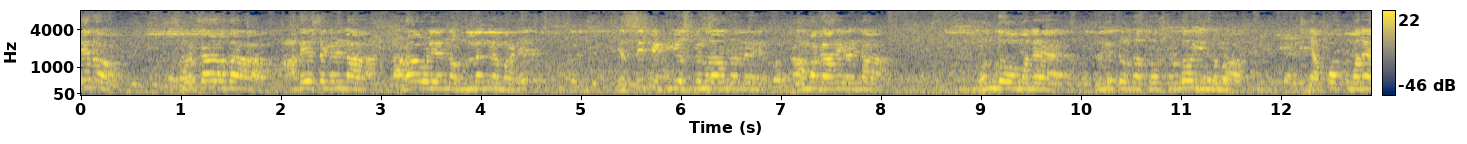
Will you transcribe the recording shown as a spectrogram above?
ಏನು ಸರ್ಕಾರದ ಆದೇಶಗಳನ್ನ ನಡಾವಳಿಯನ್ನು ಉಲ್ಲಂಘನೆ ಮಾಡಿ S C P T S P ಅನುದಾನದಲ್ಲಿ ಕಾಮಗಾರಿಗಳನ್ನ ಒಂದು ಮನೆ ದಲಿತರನ್ನ ತೋರಿಸ್ಕೊಂಡು ಇನ್ನು ಎಪ್ಪತ್ತು ಮನೆ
